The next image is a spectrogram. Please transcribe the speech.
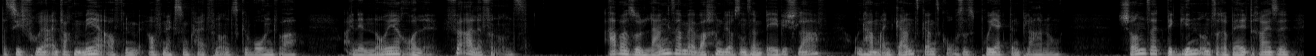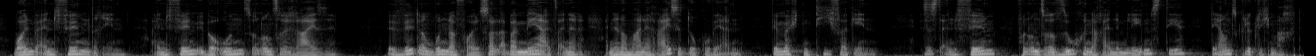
dass sie früher einfach mehr Aufmerksamkeit von uns gewohnt war. Eine neue Rolle für alle von uns. Aber so langsam erwachen wir aus unserem Babyschlaf und haben ein ganz, ganz großes Projekt in Planung. Schon seit Beginn unserer Weltreise wollen wir einen Film drehen, einen Film über uns und unsere Reise. Wild und wundervoll soll aber mehr als eine, eine normale Reisedoku werden. Wir möchten tiefer gehen. Es ist ein Film von unserer Suche nach einem Lebensstil, der uns glücklich macht.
